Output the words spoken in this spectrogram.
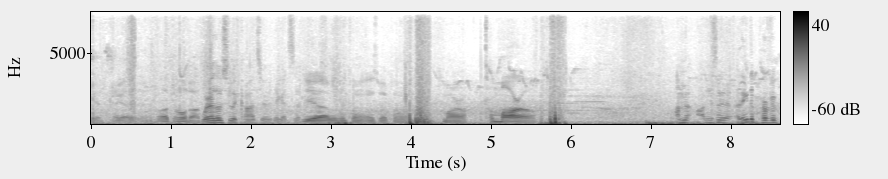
Yeah, I got it. Well, I'll have to hold on. Where are those to the concert? They got stuff. Yeah, I was my plan. That was my plan. Tomorrow. Tomorrow. I'm, not, I'm just gonna, I think the perfect.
